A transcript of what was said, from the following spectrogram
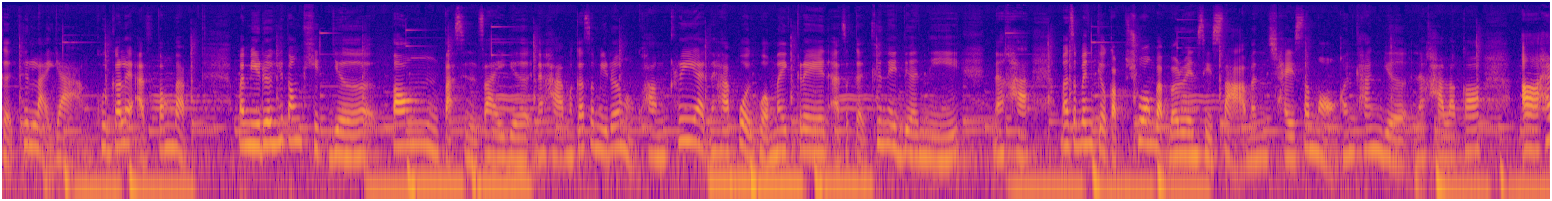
เกิดขึ้นหลายอย่าง คุณก็เลยอาจจะต้องแบบมันมีเรื่องที่ต้องคิดเยอะต้องตัดสินใจเยอะนะคะ มันก็จะมีเรื่องของความเครียดนะคะ ปวดหัวไมเกรนอาจจะเกิดขึ้นในเดือนนี้นะคะ มันจะเป็นเกี่ยวกับช่วงแบบบริเวณศีรษะมันใช้สมองค่อนข้างเยอะนะคะ แล้วก็ให้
